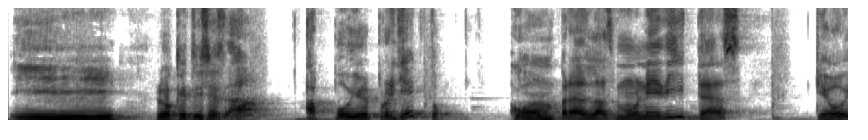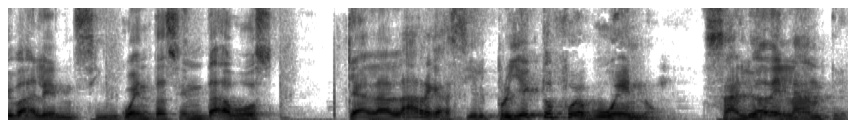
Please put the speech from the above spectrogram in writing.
Y lo que tú dices, ah, apoyo el proyecto. Compras las moneditas que hoy valen 50 centavos, que a la larga, si el proyecto fue bueno, salió adelante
